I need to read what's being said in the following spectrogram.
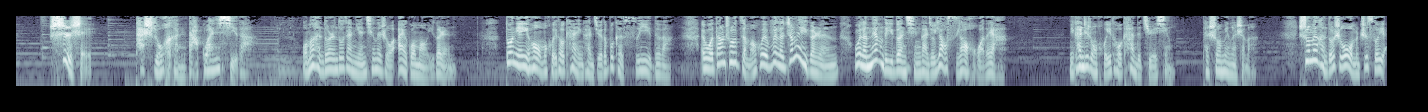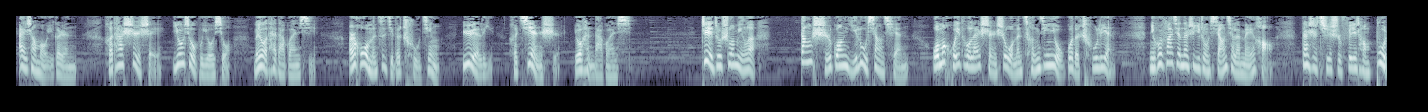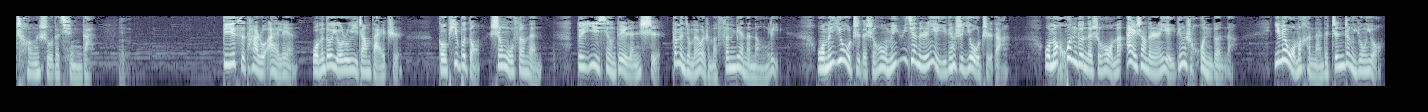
是谁？它是有很大关系的。我们很多人都在年轻的时候爱过某一个人，多年以后我们回头看一看，觉得不可思议，对吧？哎，我当初怎么会为了这么一个人，为了那样的一段情感就要死要活的呀？你看这种回头看的觉醒，它说明了什么？说明很多时候我们之所以爱上某一个人，和他是谁、优秀不优秀没有太大关系，而和我们自己的处境、阅历和见识有很大关系。这也就说明了，当时光一路向前，我们回头来审视我们曾经有过的初恋。你会发现，那是一种想起来美好，但是其实非常不成熟的情感。第一次踏入爱恋，我们都犹如一张白纸，狗屁不懂，身无分文，对异性、对人事根本就没有什么分辨的能力。我们幼稚的时候，我们遇见的人也一定是幼稚的；我们混沌的时候，我们爱上的人也一定是混沌的，因为我们很难的真正拥有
